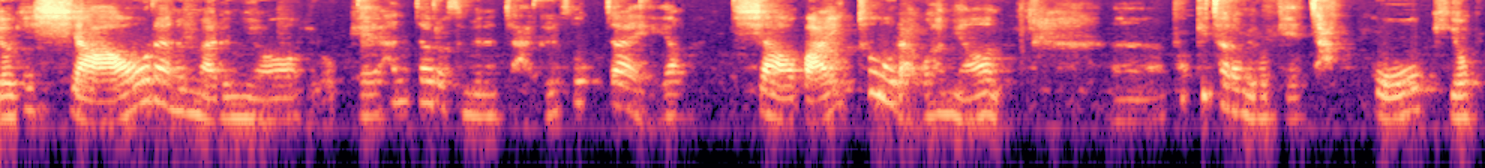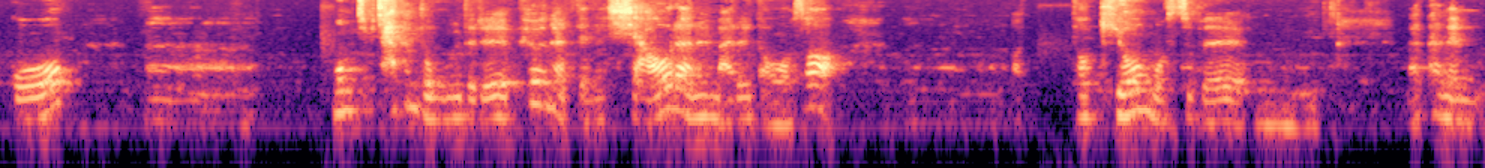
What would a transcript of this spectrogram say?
여기 샤오라는 말은요, 이렇게 한자로 쓰면 작은 소자예요. 샤오 바이투라고 하면 음, 토끼처럼 이렇게 작고 귀엽고 몸집이 작은 동물들을 표현할 때는 샤오라는 말을 넣어서 어, 더 귀여운 모습을 음, 나타낸,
